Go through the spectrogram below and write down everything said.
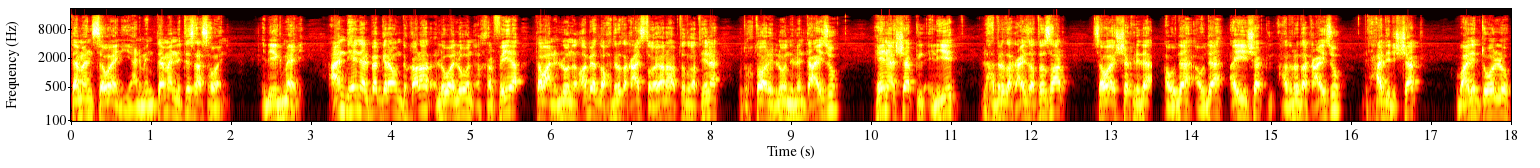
8 ثواني يعني من 8 ل 9 ثواني الإجمالي. عندي هنا ال background color اللي هو لون الخلفية طبعا اللون الأبيض لو حضرتك عايز تغيرها بتضغط هنا وتختار اللون اللي أنت عايزه. هنا شكل اليد اللي حضرتك عايزها تظهر سواء الشكل ده أو ده أو ده أي شكل حضرتك عايزه بتحدد الشكل. وبعدين تقول له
